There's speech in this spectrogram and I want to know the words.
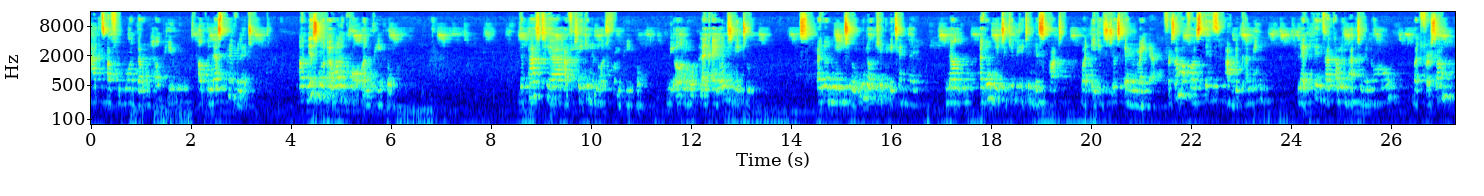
acts of reward that will help you help the less privileged. On this note, I want to call on people. Past year have taken a lot from people. We all know, like I don't need to I don't need to, you know, keep hitting them. Now, I don't need to keep hitting this part, but it is just a reminder. For some of us, things are becoming, like things are coming back to the normal, but for some,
